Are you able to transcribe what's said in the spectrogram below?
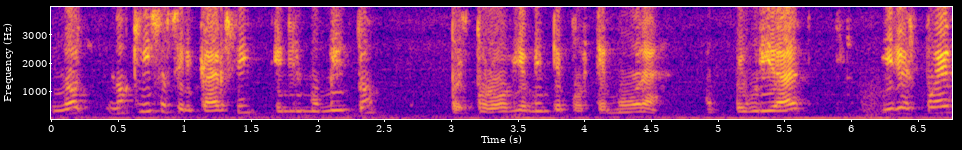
no, no quiso acercarse en el momento, pues por obviamente por temor a, seguridad, y después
